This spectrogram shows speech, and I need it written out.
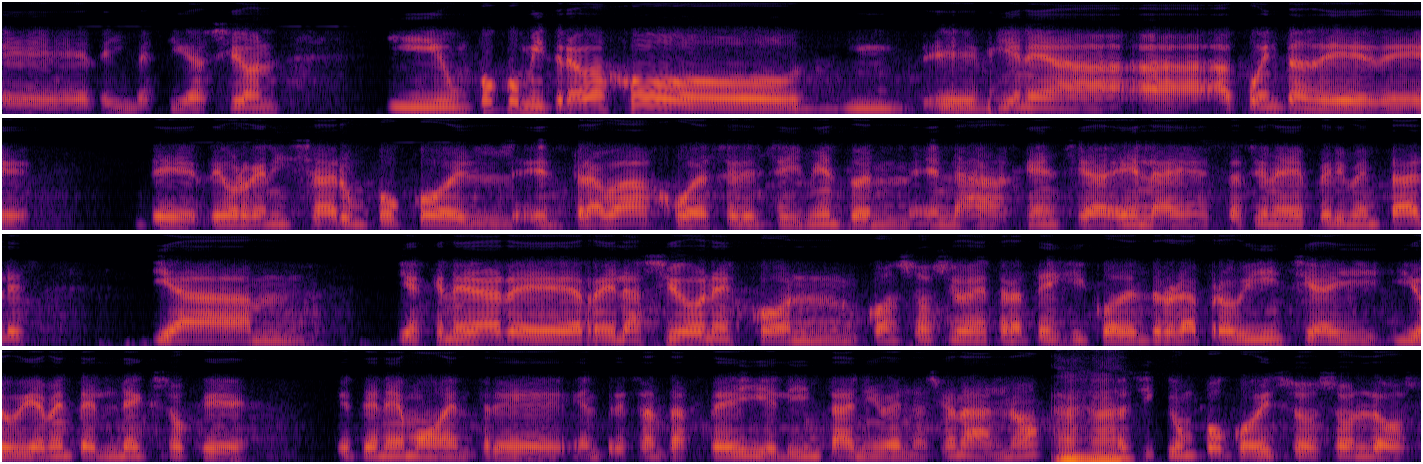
eh, de investigación. Y un poco mi trabajo mm, eh, viene a, a, cuentas de de, organizar un poco el, trabajo, de hacer el seguimiento en, las agencias, en las estaciones experimentales y a, generar eh, relaciones con, socios estratégicos dentro de la provincia y, obviamente el nexo que, tenemos entre, entre Santa Fe y el INTA a nivel nacional, ¿no? Así que un poco esos son los,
